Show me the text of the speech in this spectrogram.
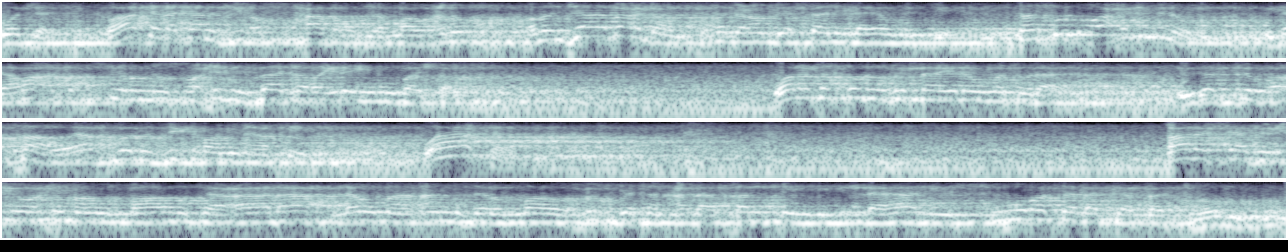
وجل. وهكذا كان في الصحابة رضي الله عنهم ومن جاء بعدهم تبعهم بإحسان إلى يوم الدين. كان كل واحد منهم إذا رأى تقصيرا من صاحبه بادر إليه مباشرة. ولا تقولوا بالله لومة لائم يذكر أخاه ويقبل الذكر من أخيه. وهكذا قال الشافعي رحمه الله تعالى لو ما أنزل الله حجة على خلقه إلا هذه السورة لكفتهم.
